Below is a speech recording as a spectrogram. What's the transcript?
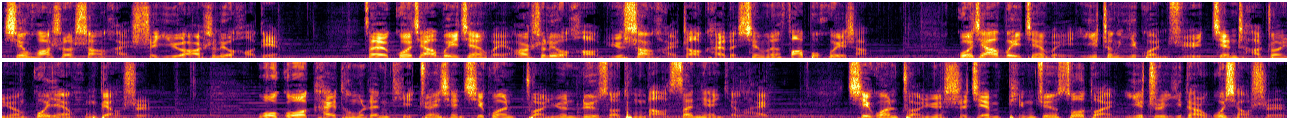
新华社上海十一月二十六号电，在国家卫健委二十六号于上海召开的新闻发布会上，国家卫健委医政医管局监察专员郭艳红表示。我国开通人体捐献器官转运绿色通道三年以来，器官转运时间平均缩短一至一点五小时，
